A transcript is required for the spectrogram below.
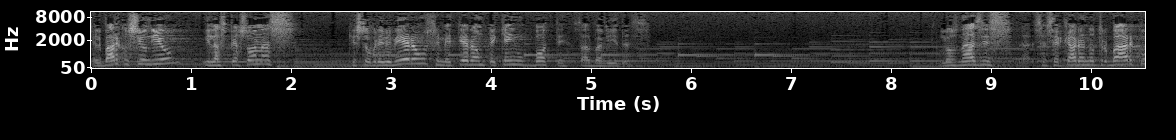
El barco se hundió y las personas que sobreviveram se meteram a um pequeno bote salva-vidas. Os nazis se acercaram em outro barco,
